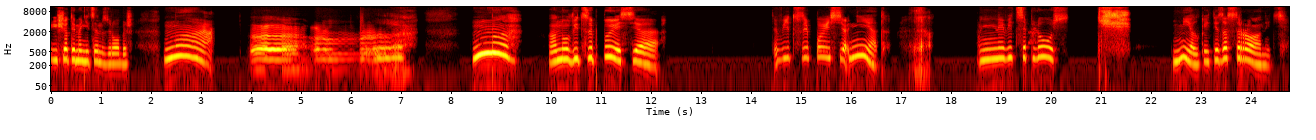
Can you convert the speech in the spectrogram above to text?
І що ти мені цим зробиш? На. Ану, відсипися. Відсипися. Нет. Не відцеплюсь. Тш. Мілкий ти засранець.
